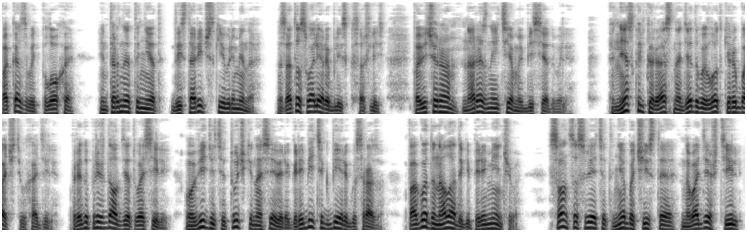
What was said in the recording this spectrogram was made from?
показывает плохо, Интернета нет, да исторические времена. Зато с Валерой близко сошлись. По вечерам на разные темы беседовали. Несколько раз на дедовой лодке рыбачить выходили. Предупреждал дед Василий. Увидите тучки на севере, гребите к берегу сразу. Погода на Ладоге переменчива. Солнце светит, небо чистое, на воде штиль.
